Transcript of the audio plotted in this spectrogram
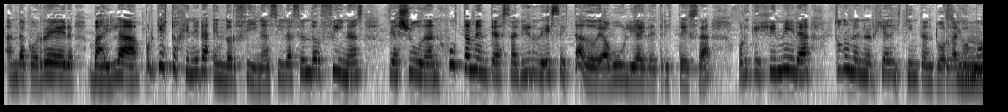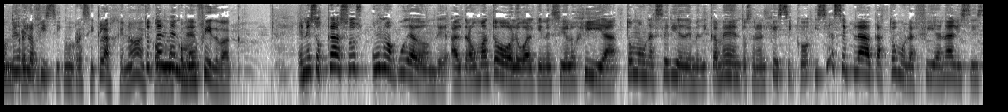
anda a correr, bailá, porque esto genera endorfinas y las endorfinas te ayudan justamente a salir de ese estado de abulia y de tristeza, porque genera toda una energía distinta en tu organismo desde lo físico. Un reciclaje, ¿no? Es como- Totalmente. Como, un feedback. En esos casos, uno acude a dónde? Al traumatólogo, al kinesiología, toma una serie de medicamentos analgésicos y se hace placas, tomografía, análisis.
